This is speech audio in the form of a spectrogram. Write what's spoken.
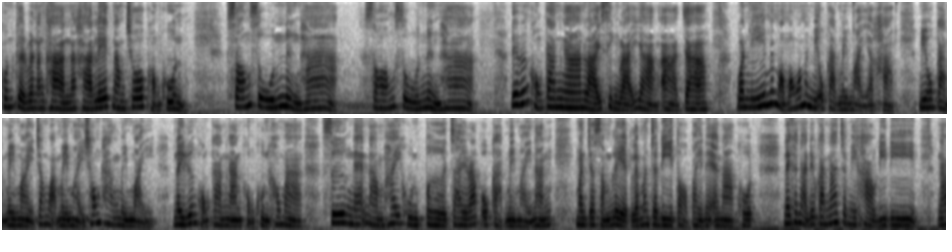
คนเกิดวันอังคารนะคะ เลขนำโชคของคุณ 2015 2015 ในเรื่องของการงานหลายสิ่งหลายอย่างอาจจะ วันนี้แม่หมอมองว่ามันมีโอกาสใหม่ๆอะค่ะ มีโอกาสใหม่ ๆ จังหวะใหม่ ๆ ช่องทางใหม่ ๆ ในเรื่องของการงานของคุณเข้ามา ซึ่งแนะนำให้คุณเปิดใจรับโอกาสใหม่ ๆ นั้น มันจะสำเร็จและมันจะดีต่อไปในอนาคต ในขณะเดียวกันน่าจะมีข่าวดีๆนะ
